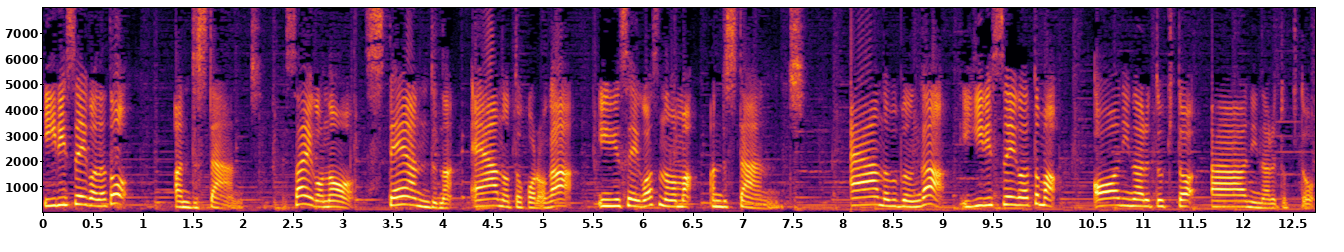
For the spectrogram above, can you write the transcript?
イギリス英語だと understand。最後の stand の a のところが、イギリス英語はそのまま understand。a の部分が、イギリス英語だとまあ、あになるときと、あになるときと、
